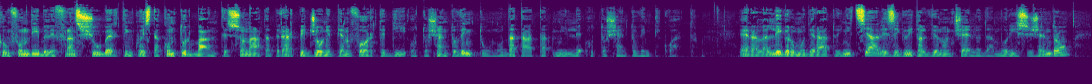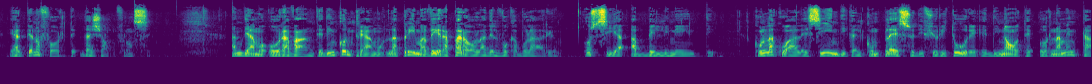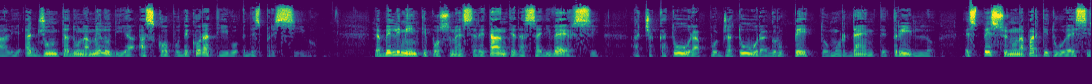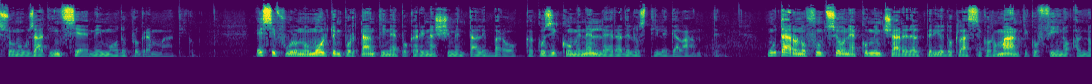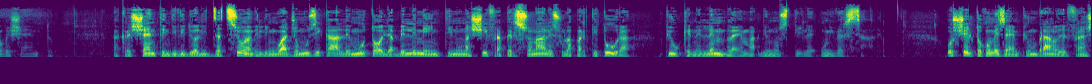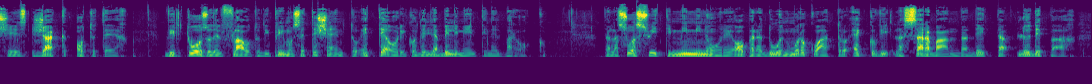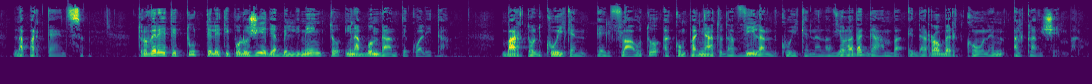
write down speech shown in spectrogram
Inconfondibile Franz Schubert in questa conturbante sonata per arpeggione e pianoforte di 821 datata 1824. Era l'allegro moderato iniziale eseguito al violoncello da Maurice Gendron e al pianoforte da Jean Francais. Andiamo ora avanti ed incontriamo la prima vera parola del vocabolario, ossia abbellimenti con la quale si indica il complesso di fioriture e di note ornamentali aggiunte ad una melodia a scopo decorativo ed espressivo. Gli abbellimenti possono essere tanti ed assai diversi, acciaccatura, appoggiatura, gruppetto, mordente, trillo, e spesso in una partitura essi sono usati insieme in modo programmatico. Essi furono molto importanti in epoca rinascimentale e barocca, così come nell'era dello stile galante mutarono funzione a cominciare dal periodo classico romantico fino al Novecento. La crescente individualizzazione del linguaggio musicale mutò gli abbellimenti in una cifra personale sulla partitura, più che nell'emblema di uno stile universale. Ho scelto come esempio un brano del francese Jacques Hotteterre, virtuoso del flauto di primo Settecento e teorico degli abbellimenti nel barocco. Dalla sua suite in Mi minore, opera 2 numero 4, eccovi la sarabanda detta Le Départ, la partenza. Troverete tutte le tipologie di abbellimento in abbondante qualità. Bartol Kuiken è il flauto, accompagnato da Wieland Kuiken alla viola da gamba e da Robert Conen al clavicembalo.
